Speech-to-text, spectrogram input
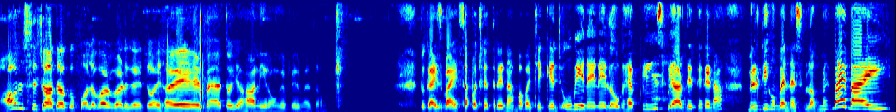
और उससे ज़्यादा अगर फॉलोवर बढ़ गए तो है मैं तो यहाँ नहीं रहूँगी फिर मैं तो। तो गाइज़ बाय सपोर्ट करते रहना बाबा चेक के जो भी नए नए लोग हैं प्लीज़ प्यार देते रहना। मिलती हूँ मैं नेक्स्ट ब्लॉग में बाय बाय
